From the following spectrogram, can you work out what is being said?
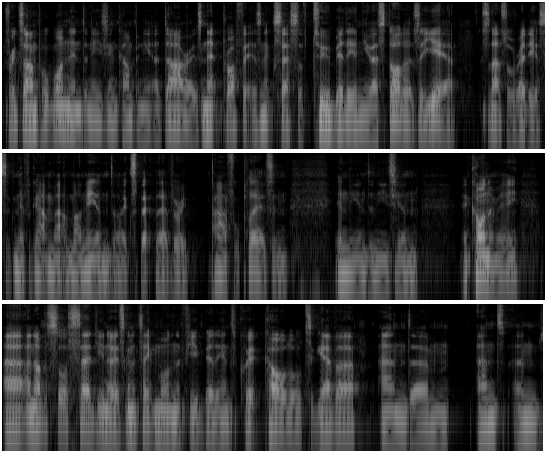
for example, one Indonesian company, Adaro's net profit is in excess of two billion US dollars a year. So that's already a significant amount of money, and I expect they're very powerful players in in the Indonesian economy. Uh, another source said, you know, it's going to take more than a few billion to quit coal altogether, and um, and and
